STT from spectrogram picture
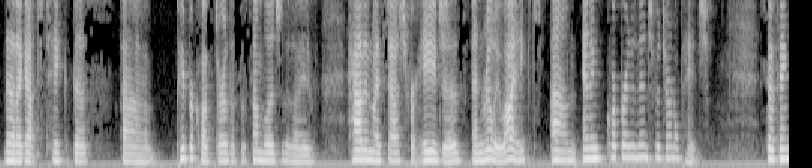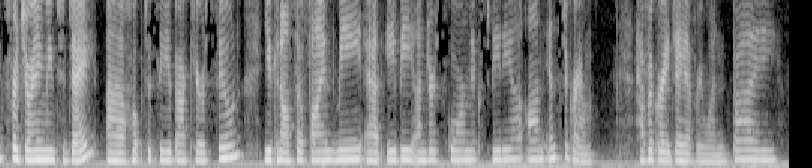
that I got to take this uh, paper cluster, this assemblage that I've had in my stash for ages and really liked, um, and incorporate it into a journal page. So thanks for joining me today. Uh, hope to see you back here soon. You can also find me at eb underscore mixed media on Instagram. Have a great day, everyone. Bye.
